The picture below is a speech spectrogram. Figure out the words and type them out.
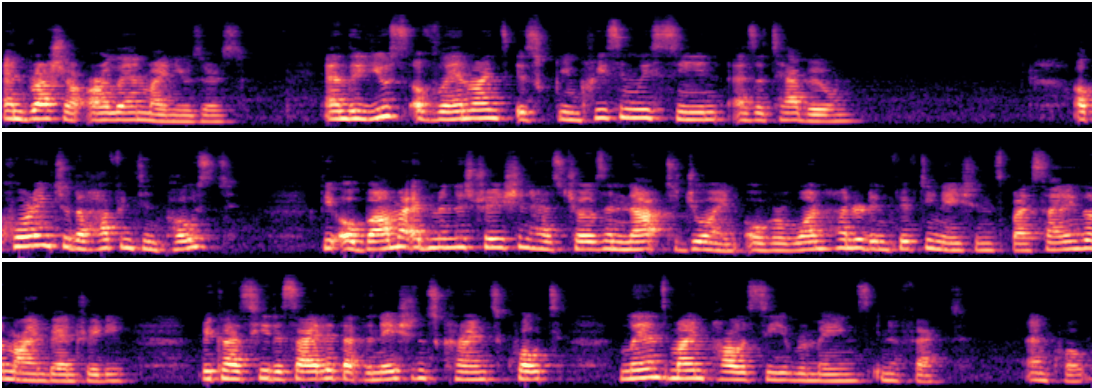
and Russia are landmine users, and the use of landmines is increasingly seen as a taboo. According to the Huffington Post, the Obama administration has chosen not to join over 150 nations by signing the mine ban treaty because he decided that the nation's current, quote, landmine policy remains in effect, end quote.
